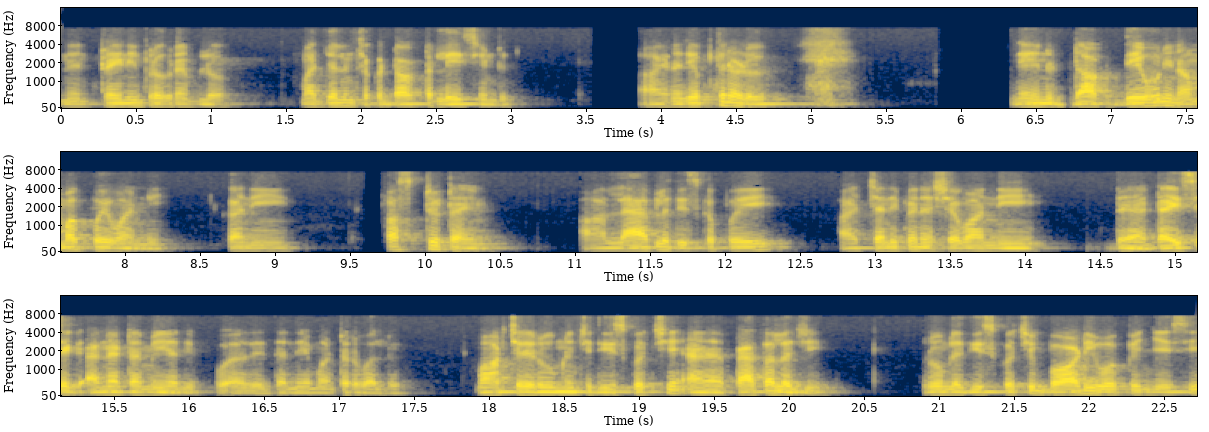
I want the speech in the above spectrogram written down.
నేను ట్రైనింగ్ ప్రోగ్రాంలో మధ్య నుంచి ఒక డాక్టర్ లేచిండు. ఆయన చెప్తున్నాడు నేను డాక్ దేవుని నమ్మకపోయేవాడిని కానీ ఫస్ట్ టైం ఆ ల్యాబ్లో తీసుకుపోయి ఆ చనిపోయిన శవాన్ని డైసెక్ అనటమీ అది దాన్ని ఏమంటారు వాళ్ళు? మార్చరీ రూమ్ నుంచి తీసుకొచ్చి ప్యాథాలజీ రూమ్లో తీసుకొచ్చి బాడీ ఓపెన్ చేసి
